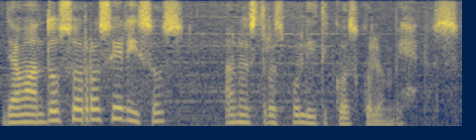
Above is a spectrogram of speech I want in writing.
llamando zorros y erizos a nuestros políticos colombianos.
